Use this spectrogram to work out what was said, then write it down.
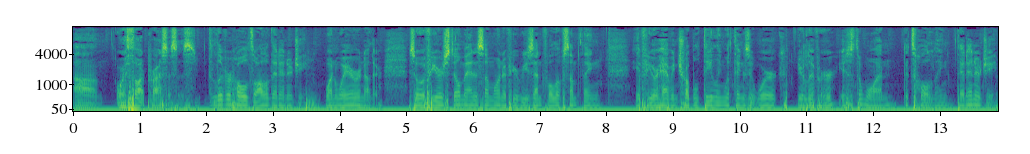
uh, or thought processes. The liver holds all of that energy, one way or another. So if you're still mad at someone, if you're resentful of something, if you're having trouble dealing with things at work, your liver is the one that's holding that energy.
